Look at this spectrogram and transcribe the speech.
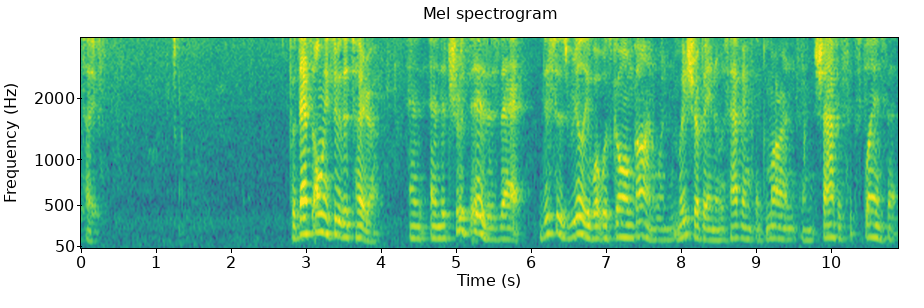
taif. But that's only through the Torah. And, and the truth is, is that this is really what was going on when Moshe Rabbeinu was having the Gemara and, and Shabbos explains that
